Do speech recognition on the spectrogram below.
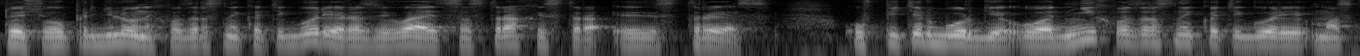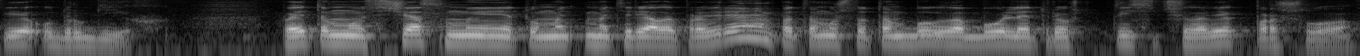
то есть у определенных возрастных категорий развивается страх и стресс. В Петербурге у одних возрастных категорий, в Москве у других. Поэтому сейчас мы эти материалы проверяем, потому что там было более 3000 человек прошло.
